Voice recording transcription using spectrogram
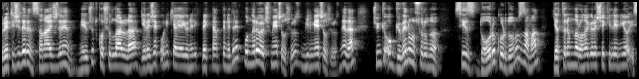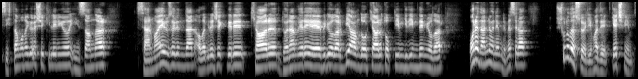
Üreticilerin, sanayicilerin mevcut koşullarla gelecek 12 aya yönelik beklentileri nedir? Hep bunları ölçmeye çalışıyoruz, bilmeye çalışıyoruz. Neden? Çünkü o güven unsurunu siz doğru kurduğunuz zaman yatırımlar ona göre şekilleniyor, istihdam ona göre şekilleniyor, insanlar sermaye üzerinden alabilecekleri karı dönemlere yayabiliyorlar. Bir anda o karı toplayayım gideyim demiyorlar. O nedenle önemli. Mesela şunu da söyleyeyim hadi geçmeyeyim.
